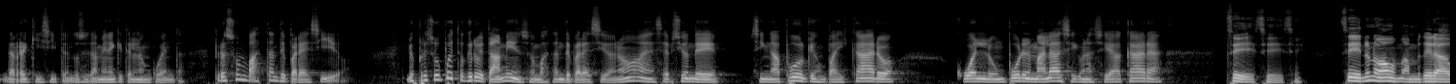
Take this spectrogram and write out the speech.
requisitos, entonces también hay que tenerlo en cuenta. Pero son bastante parecidos. Los presupuestos creo que también son bastante parecidos, ¿no? A excepción de Singapur, que es un país caro, Kuala Lumpur en Malasia, que es una ciudad cara. Sí, sí, sí. Sí, no nos vamos a meter a,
